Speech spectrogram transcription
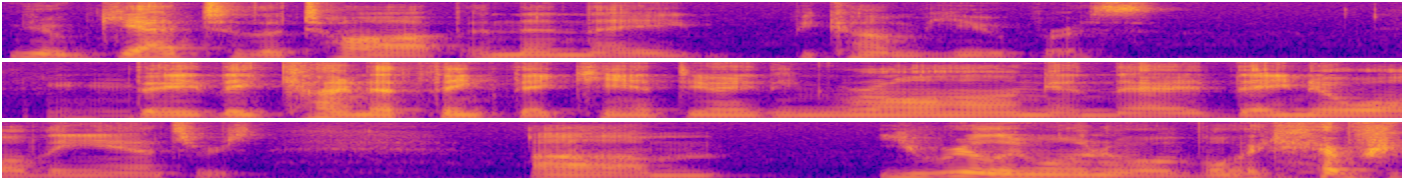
you know get to the top and then they become hubris. Mhm. They they kind of think they can't do anything wrong and they they know all the answers. Um, you really want to avoid ever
